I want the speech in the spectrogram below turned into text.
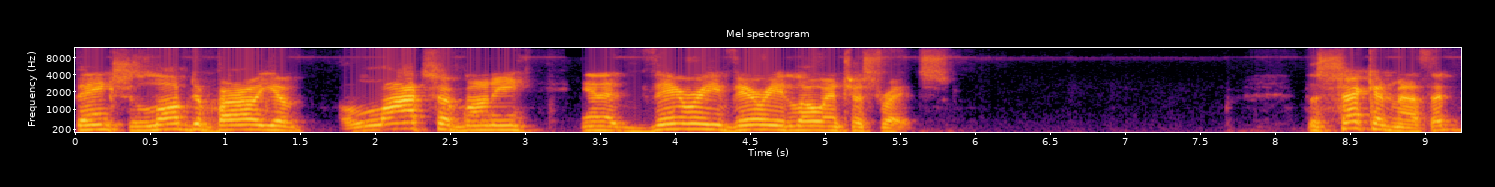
banks love to borrow you lots of money and at very, very low interest rates. The second method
